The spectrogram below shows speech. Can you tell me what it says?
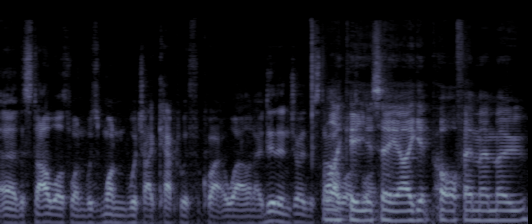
Uh, the Star Wars one was one which I kept with for quite a while, and I did enjoy the Star like Wars Like you one. say, I get put off MMO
